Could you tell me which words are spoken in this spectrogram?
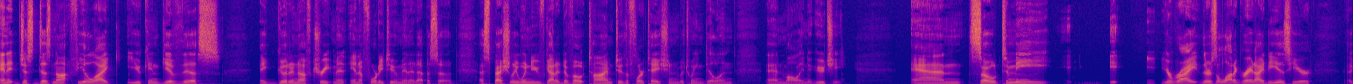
and it just does not feel like you can give this a good enough treatment in a 42 minute episode, especially when you've got to devote time to the flirtation between Dylan and Molly Noguchi. And so to me, it, you're right. There's a lot of great ideas here, a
